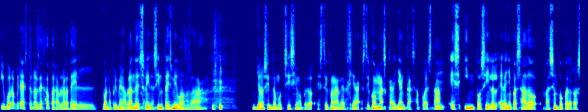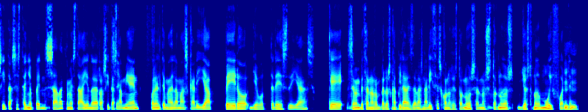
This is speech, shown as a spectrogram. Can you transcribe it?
Y bueno, mira, esto nos deja para hablar del. Bueno, primero, hablando de sonido. Si notáis mi voz rara, yo lo siento muchísimo, pero estoy con la alergia, estoy con mascarilla en casa puesta. Mm. Es imposible. El año pasado pasé un poco de rositas, este año pensaba que me estaba yendo de rositas Sí. también, con el tema de la mascarilla, pero llevo tres días que se me empiezan a romper los capilares de las narices con los estornudos. Son unos estornudos, yo estornudo muy fuerte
